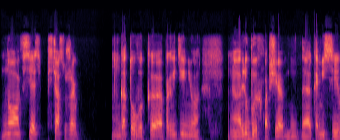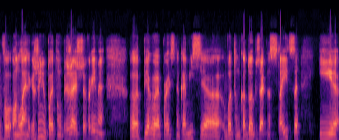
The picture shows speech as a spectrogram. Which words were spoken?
но все сейчас уже готовы к проведению любых вообще комиссий в онлайн-режиме, поэтому в ближайшее время э, первая правительственная комиссия в этом году обязательно состоится, и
